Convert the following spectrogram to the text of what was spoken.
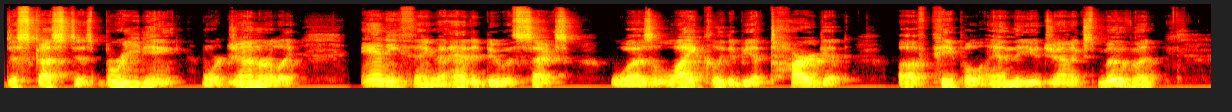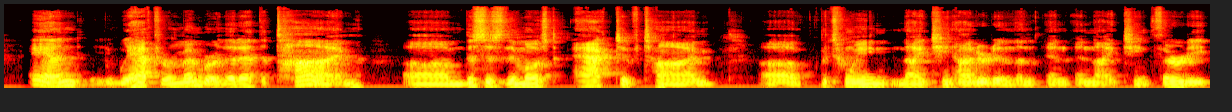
discussed as breeding more generally, anything that had to do with sex was likely to be a target of people in the eugenics movement. And we have to remember that at the time, um, this is the most active time uh, between 1900 and, the, and, and 1930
